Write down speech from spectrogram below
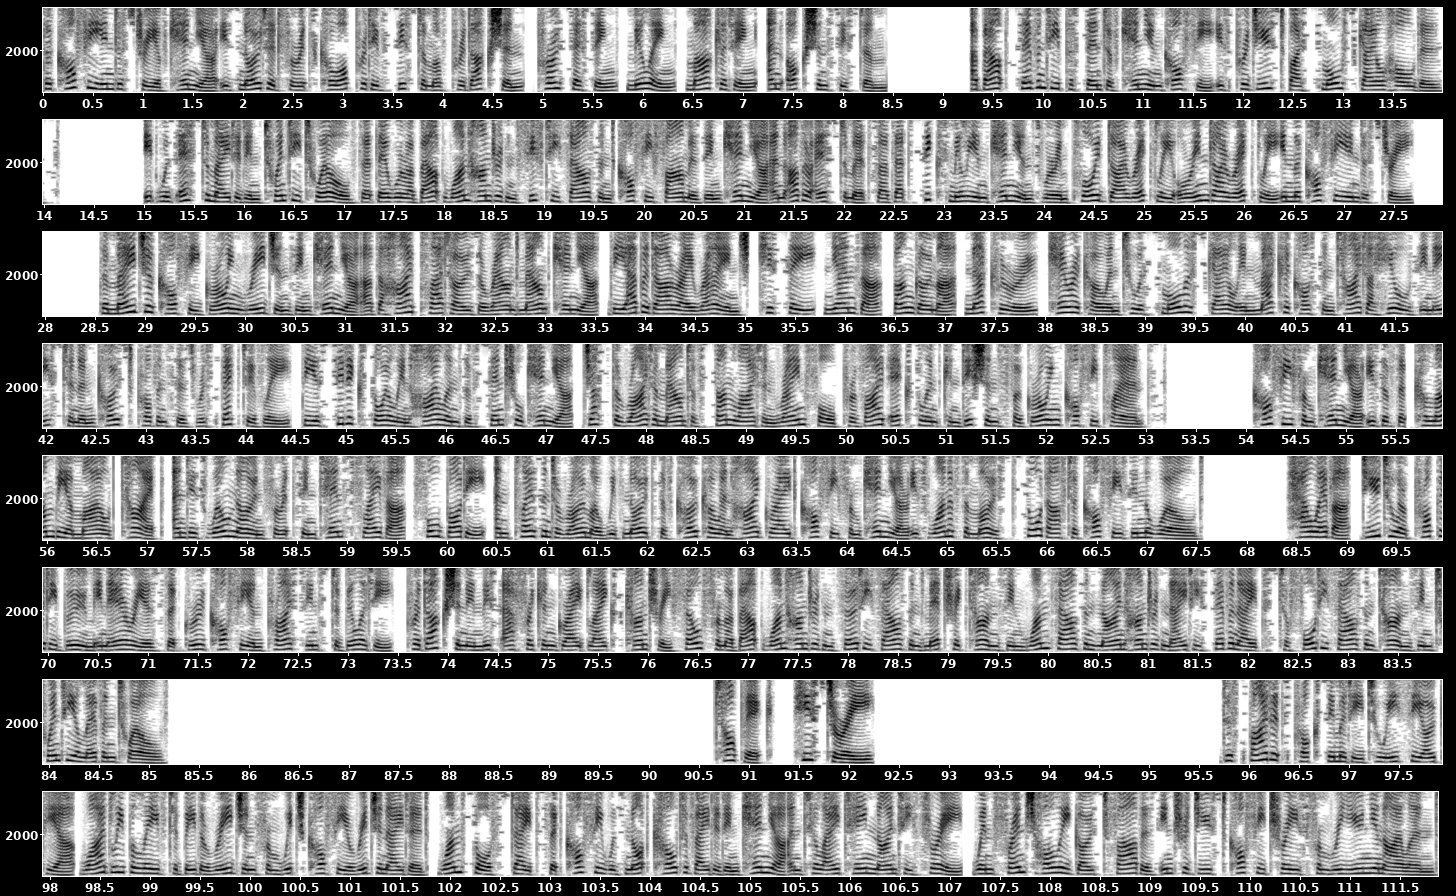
The coffee industry of Kenya is noted for its cooperative system of production, processing, milling, marketing, and auction system. About 70% of Kenyan coffee is produced by small-scale holders. It was estimated in 2012 that there were about 150,000 coffee farmers in Kenya and other estimates are that 6 million Kenyans were employed directly or indirectly in the coffee industry. The major coffee-growing regions in Kenya are the high plateaus around Mount Kenya, the Aberdare Range, Kisii, Nyanza, Bungoma, Nakuru, Kericho and to a smaller scale in Machakos and Taita Hills in eastern and coast provinces respectively. The acidic soil in highlands of central Kenya, just the right amount of sunlight and rainfall provide excellent conditions for growing coffee plants. Coffee from Kenya is of the Colombia mild type, and is well known for its intense flavor, full body, and pleasant aroma with notes of cocoa and high-grade coffee from Kenya is one of the most sought-after coffees in the world. However, due to a property boom in areas that grew coffee and price instability, production in this African Great Lakes country fell from about 130,000 metric tons in 1987 eighths to 40,000 tons in 2011-12. History Despite its proximity to Ethiopia widely believed to be the region from which coffee originated, one source states that coffee was not cultivated in Kenya until 1893, when French Holy Ghost Fathers introduced coffee trees from Reunion Island.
